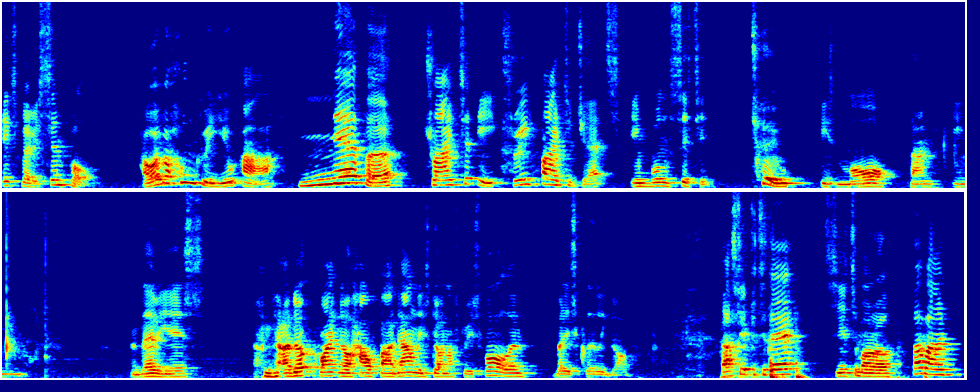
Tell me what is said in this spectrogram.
It's very simple. However hungry you are, never try to eat three fighter jets in one sitting. Two is more than enough. And there he is. I don't quite know how far down he's gone after he's fallen, but he's clearly gone. That's it for today. See you tomorrow. Bye bye.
